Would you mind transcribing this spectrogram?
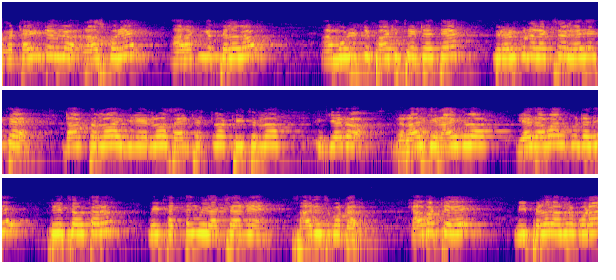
ఒక టైం టేబుల్ రాసుకొని ఆ రకంగా పిల్లలు ఆ మూడింటిని పాటించేటైతే మీరు అనుకున్న లక్ష్యాలు ఏదైతే డాక్టర్లో ఇంజనీర్లో సైంటిస్టులో టీచర్లో ఇంకేదో రాజకీయ నాయకులు ఏది అవ్వాలనుకుంటుంది రీచ్ అవుతారు మీరు ఖచ్చితంగా మీ లక్ష్యాన్ని సాధించుకుంటారు. కాబట్టి మీ పిల్లలందరూ కూడా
